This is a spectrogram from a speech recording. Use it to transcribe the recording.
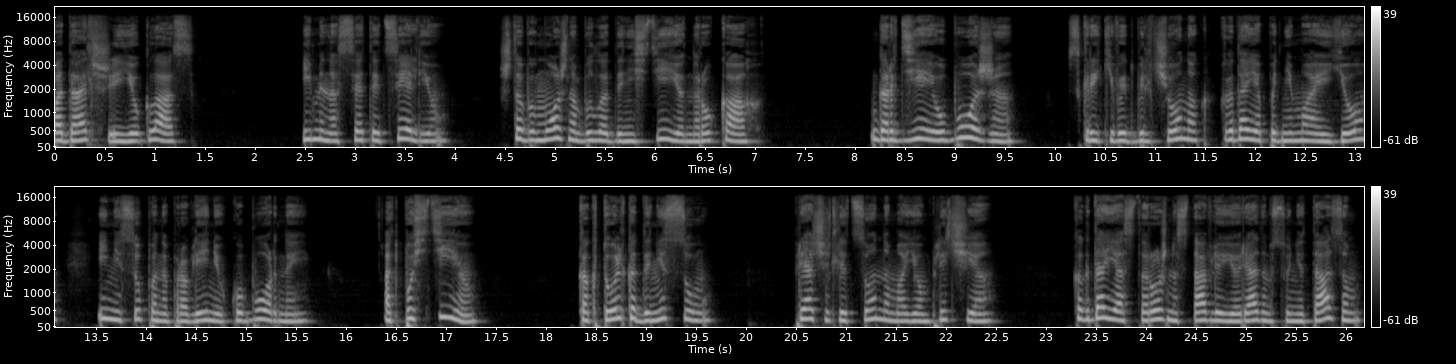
подальше ее глаз. Именно с этой целью, чтобы можно было донести ее на руках. «Гордей, о боже!» – вскрикивает бельчонок, когда я поднимаю ее и несу по направлению к уборной. «Отпусти!» «Как только донесу!» Прячет лицо на моем плече. Когда я осторожно ставлю ее рядом с унитазом,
